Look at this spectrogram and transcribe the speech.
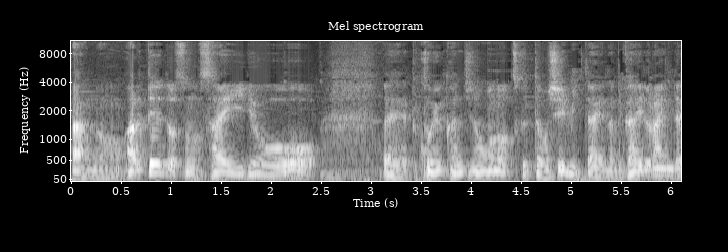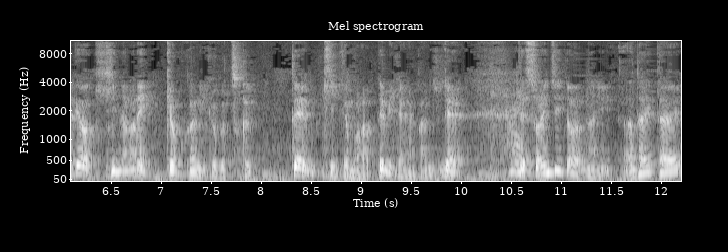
あのある程度その裁量を、えっとこういう感じのものを作ってほしいみたいなガイドラインだけは聞きながら1曲か2曲作って聴いてもらってみたいな感じで,、でそれについては何？あ大体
